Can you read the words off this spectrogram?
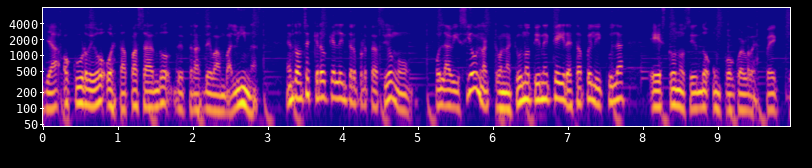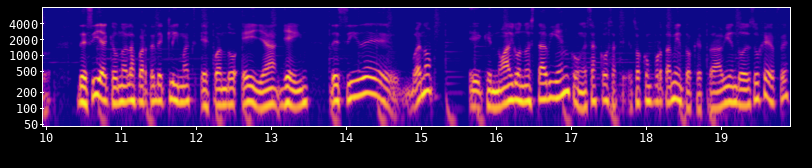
ya ocurrió o está pasando detrás de bambalinas. Entonces creo que la interpretación o, la visión con la que uno tiene que ir a esta película es conociendo un poco al respecto. Decía que una de las partes de clímax es cuando ella, Jane, decide, bueno, eh, que no algo no está bien con esas cosas, esos comportamientos que está viendo de su jefe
